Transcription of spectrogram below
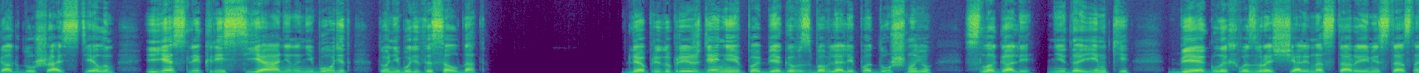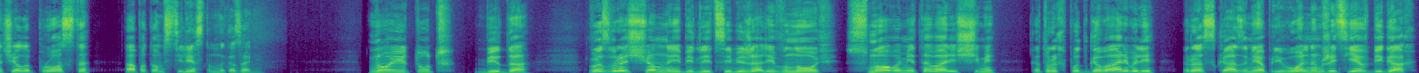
как душа с телом, и если крестьянина не будет, то не будет и солдат. Для предупреждения побегов сбавляли подушную, слагали недоимки, беглых возвращали на старые места сначала просто, а потом с телесным наказанием. Но и тут беда. Возвращенные беглецы бежали вновь с новыми товарищами, которых подговаривали рассказами о привольном житье в бегах,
